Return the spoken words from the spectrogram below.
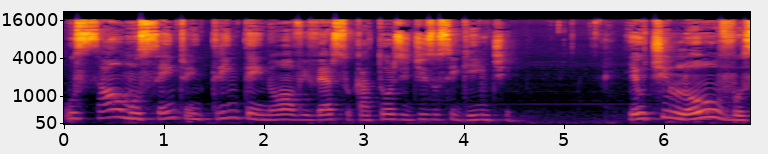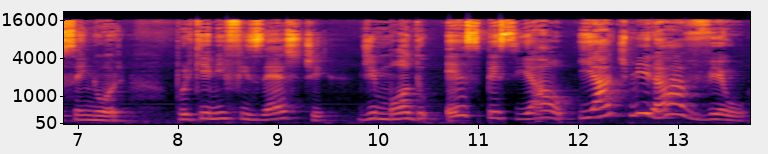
O Salmo 139, verso 14 diz o seguinte: Eu te louvo, Senhor, porque me fizeste de modo especial e admirável.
